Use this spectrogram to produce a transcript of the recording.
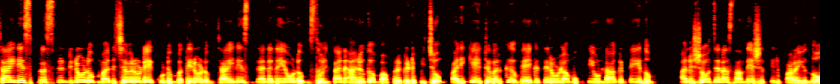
ചൈനീസ് പ്രസിഡന്റിനോടും മരിച്ചവരുടെ കുടുംബത്തിനോടും ചൈനീസ് ജനതയോടും സുൽത്താൻ അനുകമ്പ പ്രകടിപ്പിച്ചു. പരിക്കേറ്റവർക്ക് വേഗത്തിലുള്ള മുക്തിയുണ്ടാകട്ടെയെന്നും അനുശോചന സന്ദേശത്തിൽ പറയുന്നു.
